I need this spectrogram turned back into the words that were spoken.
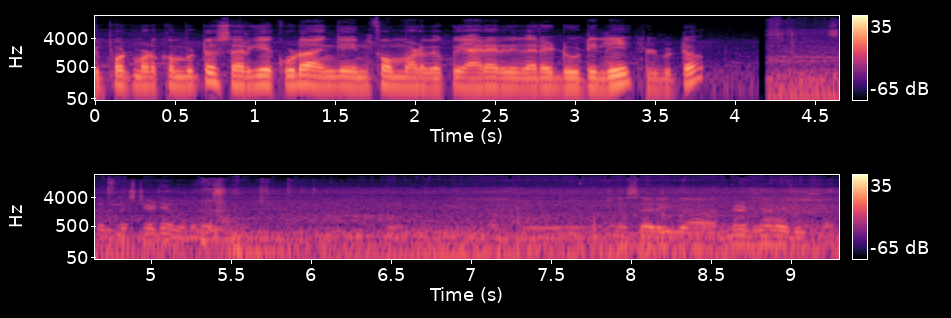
ರಿಪೋರ್ಟ್ ಮಾಡ್ಕೊಂಡ್ಬಿಟ್ಟು ಸರ್ಗೆ ಕೂಡ ಹಂಗೆ ಇನ್ಫಾರ್ಮ್ ಮಾಡಬೇಕು ಯಾರ್ಯಾರು ಇದ್ದಾರೆ ಡ್ಯೂಟಿಲಿ ಹೇಳ್ಬಿಟ್ಟು. ಸರ್ ಈಗ ಹನ್ನೆರಡು ಜನ ಇದೀವಿ ಸರ್.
